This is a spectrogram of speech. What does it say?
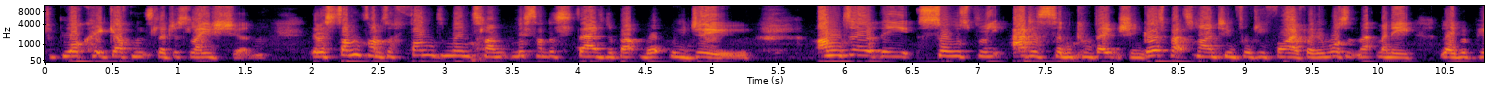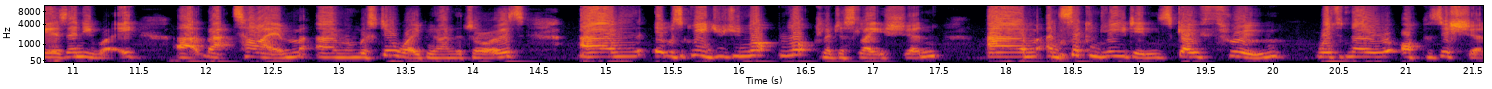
to block a government's legislation. There is sometimes a fundamental misunderstanding about what we do under the Salisbury Addison Convention, goes back to 1945, where there wasn't that many Labour peers anyway uh, at that time, um, and we're still way behind the Tories. Um, it was agreed you do not block legislation, um, and second readings go through with no opposition.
